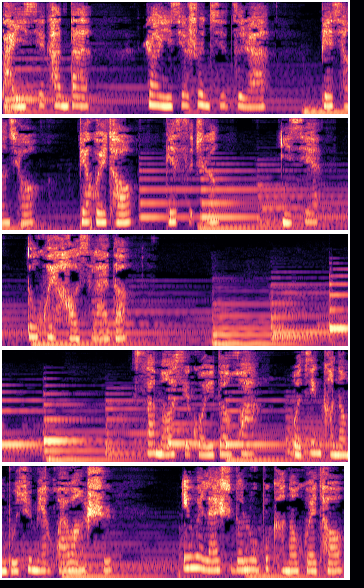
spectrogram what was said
把一切看淡，让一切顺其自然，别强求，别回头，别死撑，一切都会好起来的。”三毛写过一段话：我尽可能不去缅怀往事，因为来时的路不可能回头。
